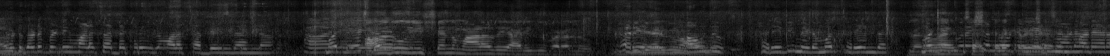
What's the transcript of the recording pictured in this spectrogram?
ದೊಡ್ಡ ದೊಡ್ಡ ಬಿಲ್ಡಿಂಗ್ ಮಾಡಕ್ ಸಾಧ್ಯ ಖರೀದಿ ಮಾಡಕ್ ಸಾಧ್ಯ ಇಲ್ಲ ಇಲ್ಲ. ಮತ್ತೆ ಹೌದು ಮಾಡೋದು ಯಾರಿಗೂ ಬರಲ್ಲ ಖರೆ ಹೌದು. ಖರೆ ಬಿ ಮೇಡಮ್ ಅವ್ರ ಖರೆ ಅಂದ. ಡೆಕೋರೇಷನ್ ಚಂದ ಮಾಡ್ಯಾರ?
